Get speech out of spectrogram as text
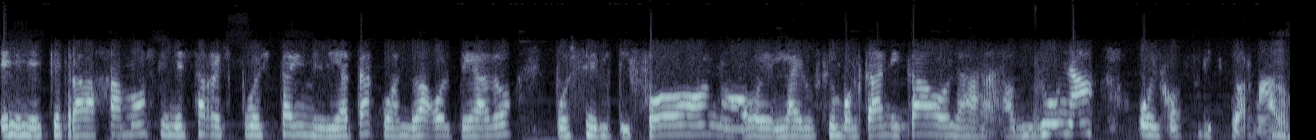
eh, que trabajamos en esa respuesta inmediata cuando ha golpeado pues el tifón o la erupción volcánica o la hambruna o el conflicto armado.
